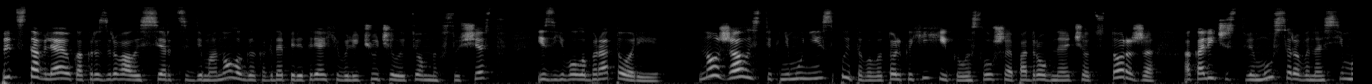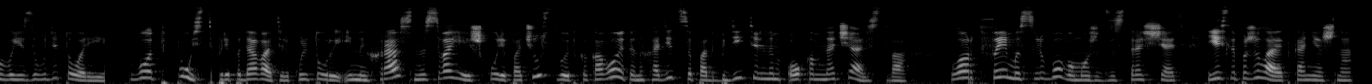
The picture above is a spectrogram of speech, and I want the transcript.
представляю, как разрывалось сердце демонолога, когда перетряхивали чучело темных существ из его лаборатории, но жалости к нему не испытывала, только хихикала, слушая подробный отчет сторожа о количестве мусора, выносимого из аудитории. Вот пусть преподаватель культуры иных рас на своей шкуре почувствует, каково это находиться под бдительным оком начальства – Лорд Феймос любого может застращать, если пожелает, конечно,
